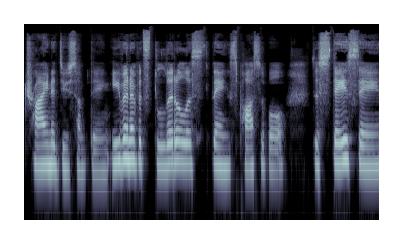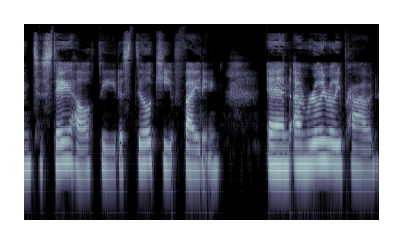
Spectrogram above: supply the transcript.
trying to do something, even if it's the littlest things possible to stay sane, to stay healthy, to still keep fighting. And I'm really, really proud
